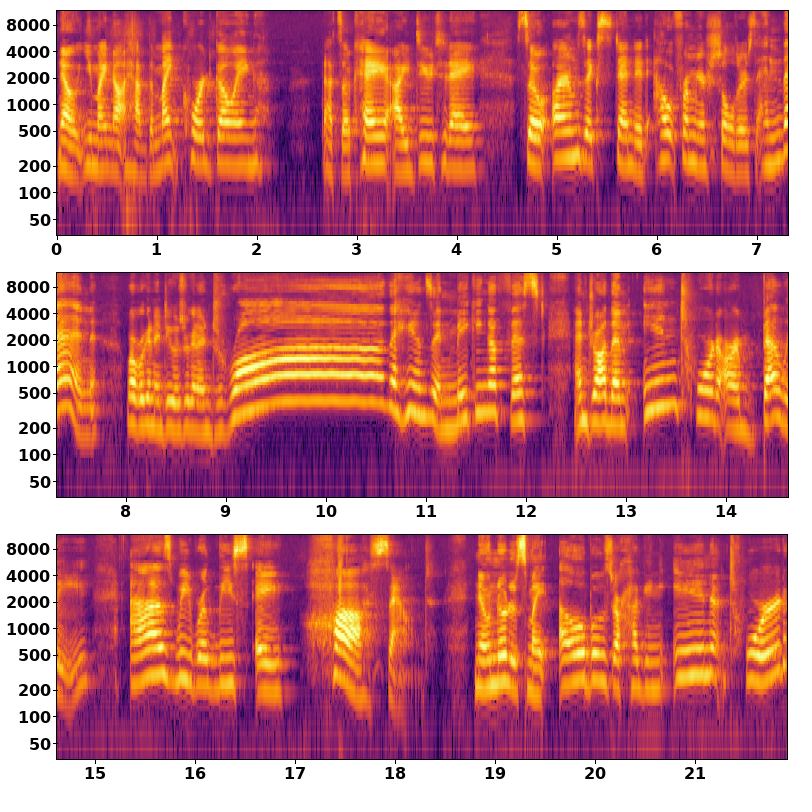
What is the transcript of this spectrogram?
Now, you might not have the mic cord going. That's okay, I do today. So arms extended out from your shoulders. And then what we're gonna do is we're gonna draw the hands in, making a fist, and draw them in toward our belly as we release a ha sound. Now notice my elbows are hugging in toward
